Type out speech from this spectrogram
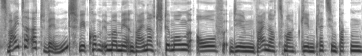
Zweiter Advent. Wir kommen immer mehr in Weihnachtsstimmung. Auf den Weihnachtsmarkt gehen, Plätzchen backen.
